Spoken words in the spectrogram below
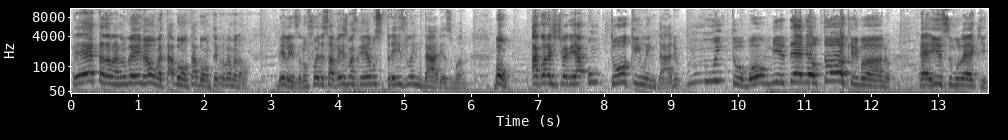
Eita, danado, não ganhei não, mas tá bom, tá bom, não tem problema não. Beleza, não foi dessa vez, mas ganhamos três lendárias, mano. Bom, agora a gente vai ganhar um token lendário. Muito bom, me dê meu token, mano. É isso, moleque.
